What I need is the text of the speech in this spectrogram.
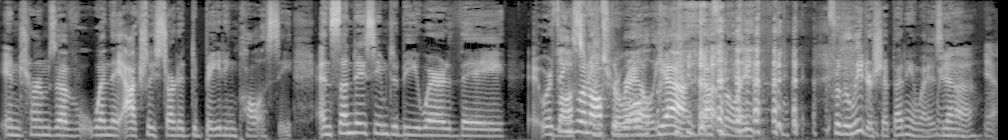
in terms of when they actually started debating policy. And Sunday seemed to be where they where things Lost went off the rail. Yeah, definitely for the leadership, anyways. Yeah. Yeah. Yeah,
